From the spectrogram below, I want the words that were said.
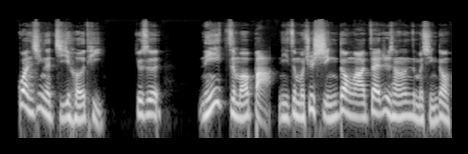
惯性的集合体，就是你怎么把你怎么去行动啊，在日常上怎么行动，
